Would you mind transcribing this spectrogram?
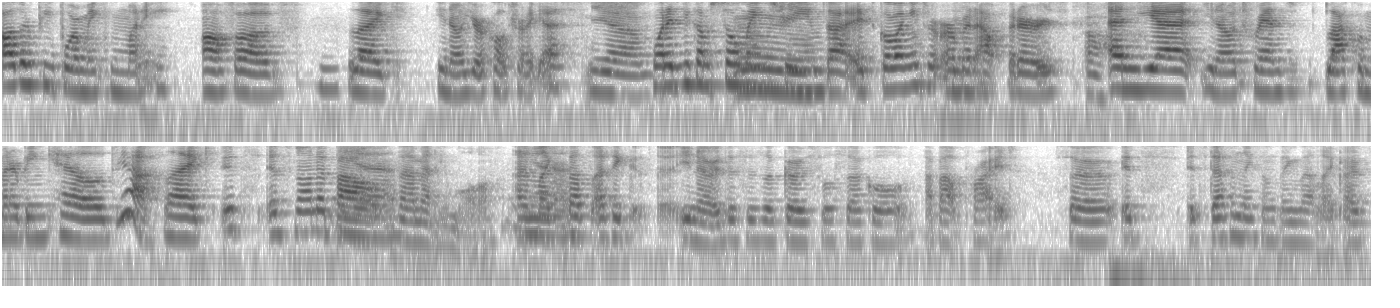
other people are making money off of like you know your culture, I guess. Yeah. When it's become so Mm. mainstream that it's going into urban outfitters, Oh. and yet you know trans black women are being killed. Yeah. Like It's it's not about Yeah. them anymore, and Yeah. like that's I think uh, you know this is a goes full circle about pride. So it's it's definitely something that like I've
